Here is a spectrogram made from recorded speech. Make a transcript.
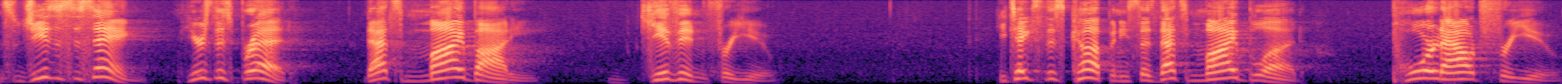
So Jesus is saying, here's this bread. That's my body given for you. He takes this cup and he says, That's my blood poured out for you.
